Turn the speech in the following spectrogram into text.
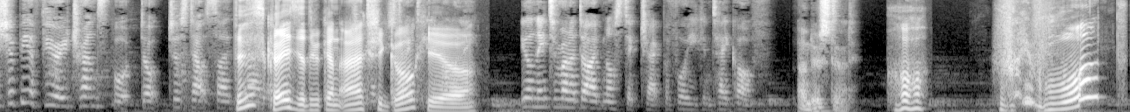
should be a Fury transport dock just outside. This the is airlock. crazy that we can actually go straight to the here. You'll need to run a diagnostic check before you can take off. Understood. Oh, wait, what?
